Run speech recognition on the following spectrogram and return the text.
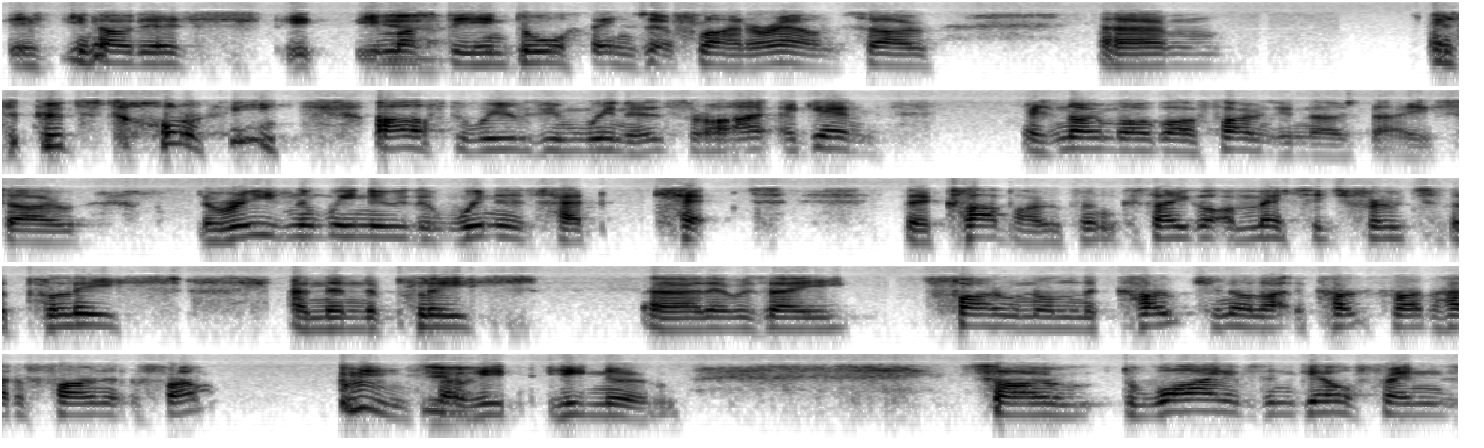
It, you know, there's it, it yeah. must be indoor things that are flying around. So. Um, it's a good story after we was in winners, right? Again, there's no mobile phones in those days. So the reason that we knew that winners had kept their club open because they got a message through to the police, and then the police uh, there was a phone on the coach. You know, like the coach driver had a phone at the front, so yeah. he he knew. So the wives and girlfriends,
